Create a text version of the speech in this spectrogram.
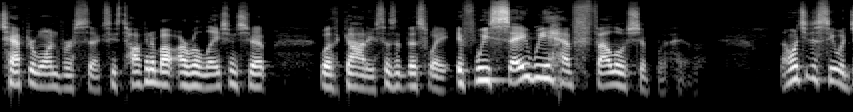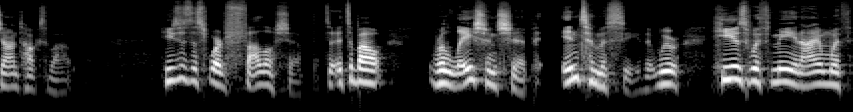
chapter 1, verse 6. He's talking about our relationship with God. He says it this way If we say we have fellowship with him, I want you to see what John talks about. He uses this word fellowship. It's, it's about relationship, intimacy, that we're, he is with me and I am with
